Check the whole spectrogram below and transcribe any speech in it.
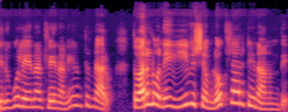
తిరుగులేనట్లేనని అంటున్నారు. త్వరలోనే ఈ విషయంలో క్లారిటీ రానుంది.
